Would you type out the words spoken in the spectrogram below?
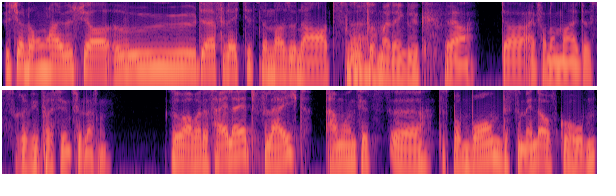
Ist ja noch ein halbes Jahr, äh, da vielleicht jetzt nochmal so eine Art, versuch doch mal dein Glück. ja, da einfach nochmal das Revue passieren zu lassen. So, aber das Highlight, vielleicht haben wir uns jetzt äh, das Bonbon bis zum Ende aufgehoben.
